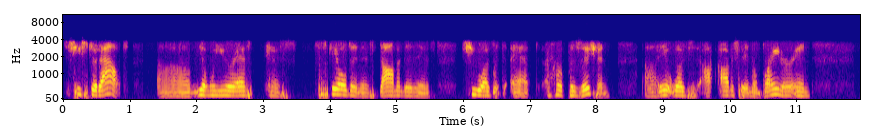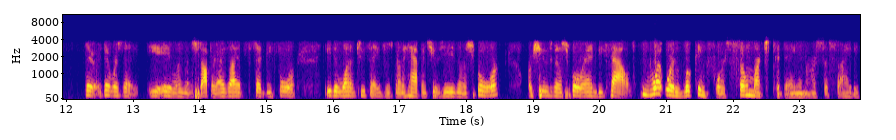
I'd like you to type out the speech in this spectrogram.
she stood out. Um, you know, when you're as as skilled and as dominant as she was at, at her position, uh, it was obviously a no-brainer. And there there was a it wasn't going to stop her. As I've said before, either one of two things was going to happen. She was either going to score or she was going to score and be fouled. What we're looking for so much today in our society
